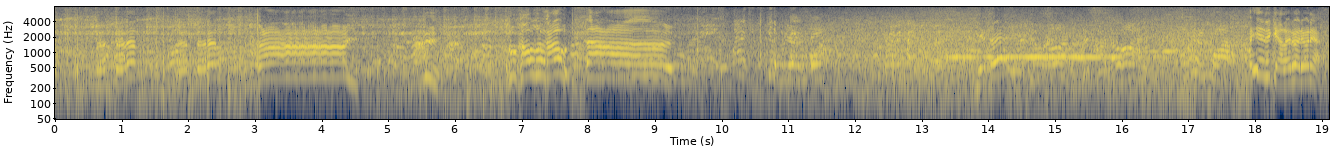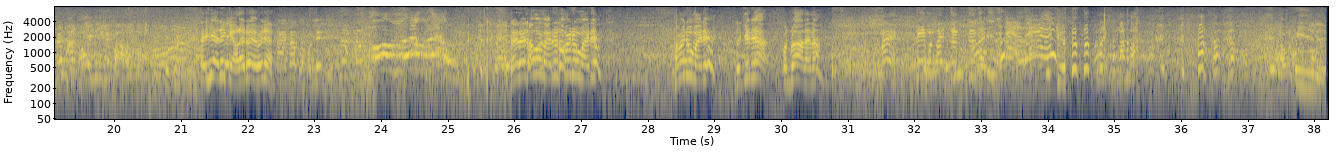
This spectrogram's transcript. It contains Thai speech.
นี่เกี่ยวอะไรด้วยวะเนี่ยไม่ผ่านพอยนี่หรือเปล่าไอ้เฮียนี่เกี่ยวอะไรด้วยวะเนี่ยตายมากกว่าคนเล่นอีกไหนไหนทำให้ใหม่ด้วยทำให้ดูใหม่ดิทำให้ดูใหม่ดิเมื่อกี้เนี่ยมันว่าอะไรนะไม่เพลงมันไปตื่นตื่นได้ดิอะไรของมันวะเอาปีเลย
